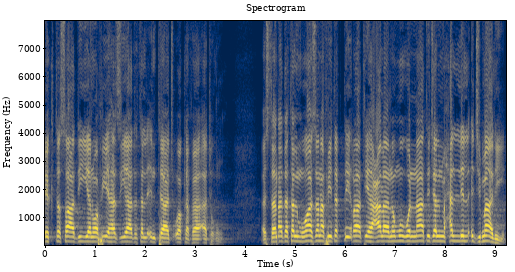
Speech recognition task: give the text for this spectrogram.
اقتصاديا وفيها زيادة الإنتاج وكفاءته. استندت الموازنة في تقديراتها على نمو الناتج المحلي الإجمالي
